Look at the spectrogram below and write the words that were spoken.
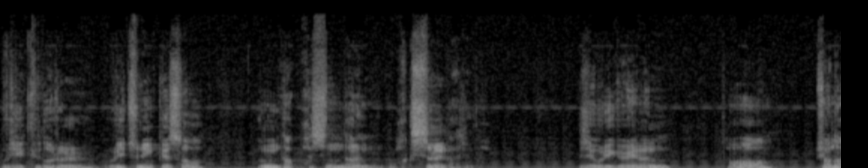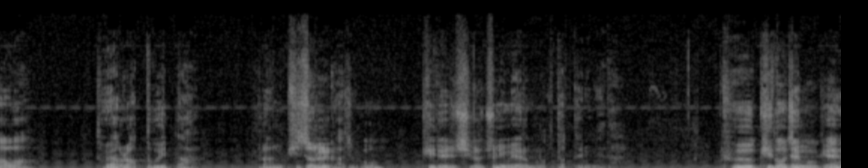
우리 기도를 우리 주님께서 응답하신다는 확신을 가지고 이제 우리 교회는 더 변화와 도약을 앞두고 있다. 그런 비전을 가지고 기도해 주시길 주님의 이름으로 부탁드립니다. 그 기도 제목에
